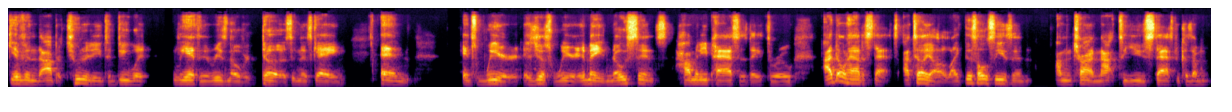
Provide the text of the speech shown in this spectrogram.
given the opportunity to do what Leanthony Reasonover does in this game. And it's weird. It's just weird. It made no sense how many passes they threw. I don't have the stats. I tell y'all, like this whole season, I'm trying not to use stats because I'm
